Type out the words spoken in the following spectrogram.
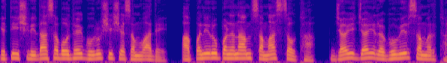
इति श्रीदासबोधे गुरुशिष्य संवादे. आपनिरूपणनाम समास चौथा. जय जय रघुवीर समर्थ.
